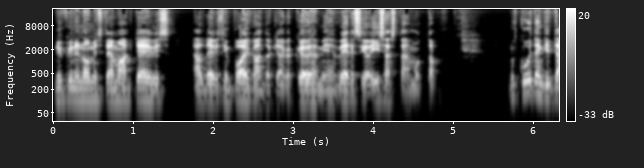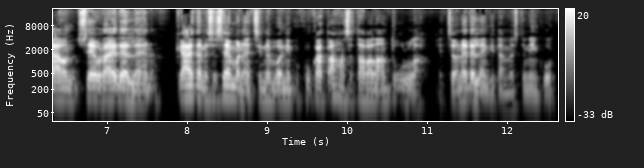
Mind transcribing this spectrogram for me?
Nykyinen omistaja Mark Davis, Al Davisin poika on toki aika köyhä miehen versio isästään, mutta mutta kuitenkin tämä on seura edelleen käytännössä semmoinen, että sinne voi niinku kuka tahansa tavallaan tulla. Että se on edelleenkin tämmöistä niinku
